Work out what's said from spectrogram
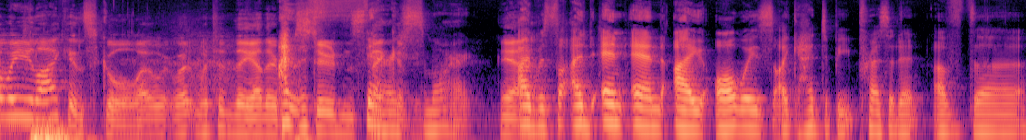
What were you like in school? What, what, what did the other students very think of you? smart. Yeah. I was, I, and and I always like had to be president of the,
